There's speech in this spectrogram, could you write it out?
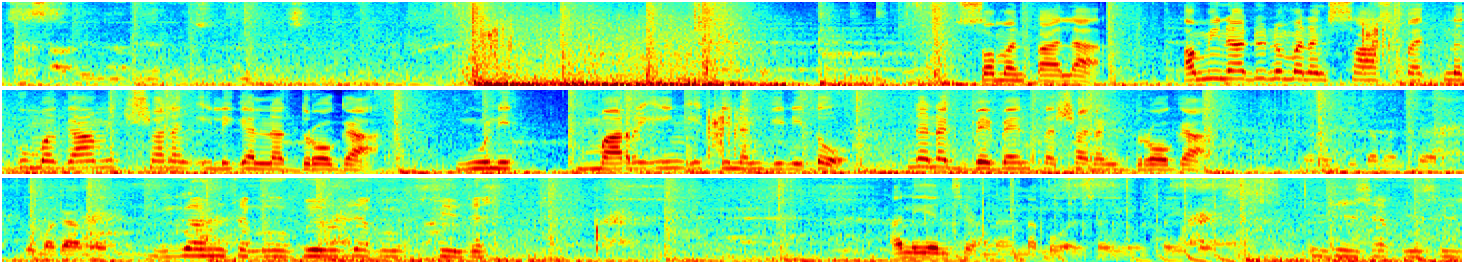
sasabi na meron siya, ano na siya Samantala, aminado naman ang suspect na gumagamit siya ng illegal na droga. Ngunit mariing itinanggi nito na nagbebenta siya ng droga. Pero hindi ka man sir gumagamit. Gamit ako, pero di ako sida. Ano yan sir na nakuha sa iyo? Sa iyo ba yan? Hindi sa akin, sir.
